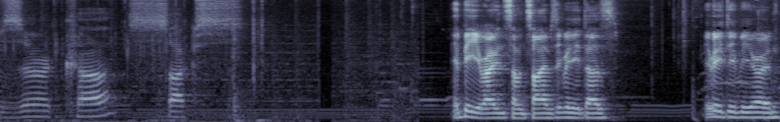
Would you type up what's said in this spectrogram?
Zerkaa sucks. It be your own sometimes. It really does. It really do be your own.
